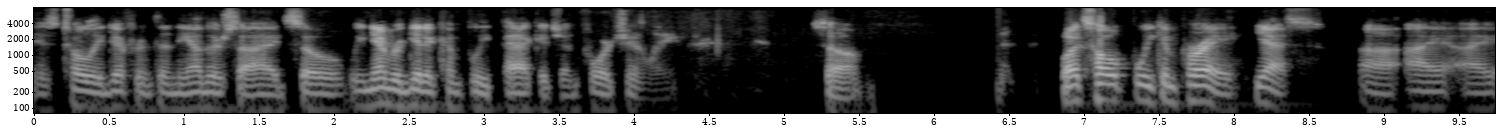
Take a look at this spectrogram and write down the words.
is totally different than the other side. So we never get a complete package, unfortunately. So let's hope we can pray. Yes, uh, I, I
